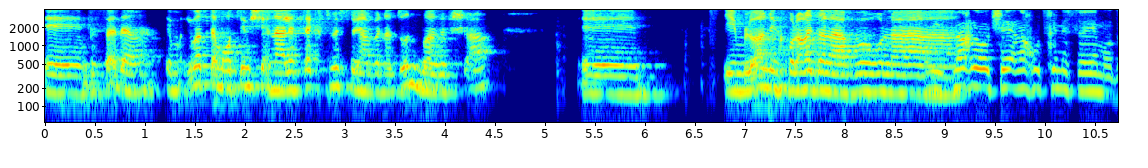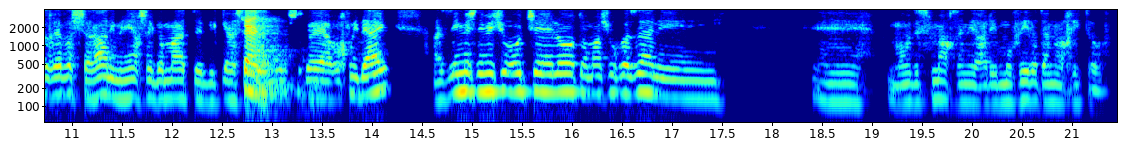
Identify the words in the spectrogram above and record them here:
אה, בסדר. אם, אם אתם רוצים שנעלה טקסט מסוים ונדון בו, אז אפשר. אה, אם לא, אני יכולה רגע לעבור ל... אני אשמח לעוד שאנחנו צריכים לסיים עוד רבע שעה, אני מניח שגם את ביקשת כן. שלא יהיה ארוך מדי, אז אם יש למישהו עוד שאלות או משהו כזה, אני מאוד אשמח, זה נראה לי מוביל אותנו הכי טוב.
